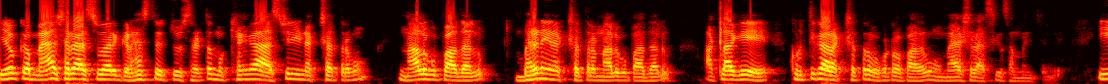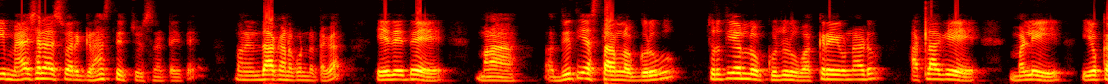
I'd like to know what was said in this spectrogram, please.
ఈ యొక్క మేషరాశి వారి గ్రహస్థితి చూసినట్టు ముఖ్యంగా అశ్విని నక్షత్రము నాలుగు పాదాలు భరణి నక్షత్రం నాలుగు పాదాలు అట్లాగే కృతికా నక్షత్రం ఒకటో పాదము మేషరాశికి సంబంధించింది. ఈ మేషరాశి వారి గ్రహస్థితి చూసినట్టయితే మనం ఇందాక అనుకున్నట్టుగా ఏదైతే మన ద్వితీయ స్థానంలో గురువు తృతీయంలో కుజుడు వక్రై ఉన్నాడు. అట్లాగే మళ్ళీ ఈ యొక్క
